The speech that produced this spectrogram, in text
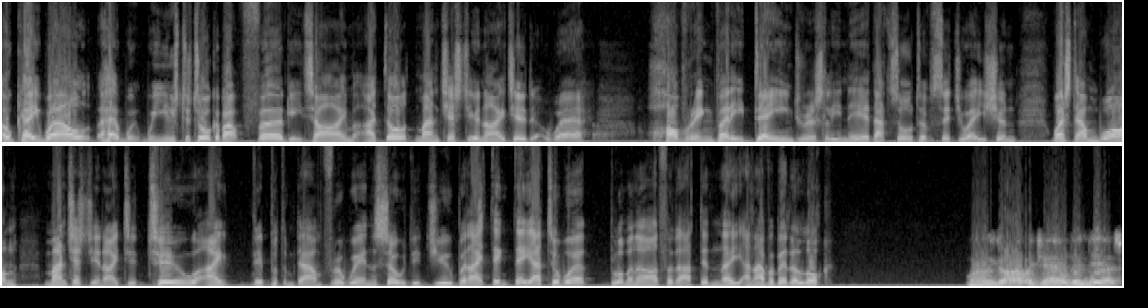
okay, well, we, we used to talk about Fergie time. I thought Manchester United were hovering very dangerously near that sort of situation. West Ham 1, Manchester United 2. I did put them down for a win, so did you, but I think they had to work blooming hard for that, didn't they? And have a bit of luck. Well, he got out of jail, didn't he? That's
